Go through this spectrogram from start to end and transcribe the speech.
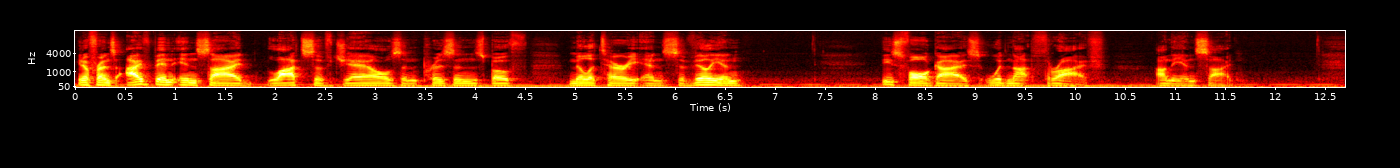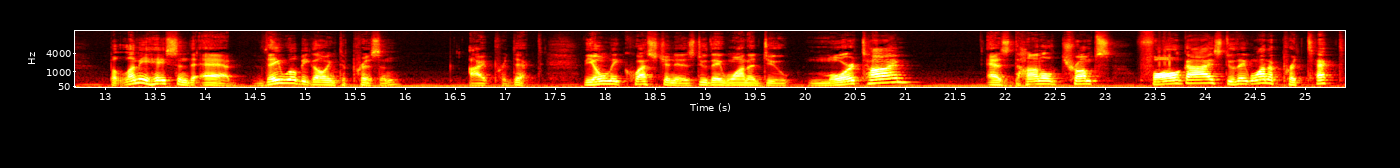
You know, friends, I've been inside lots of jails and prisons, both military and civilian. These fall guys would not thrive on the inside. But let me hasten to add, they will be going to prison, I predict. The only question is do they want to do more time as Donald Trump's fall guys? Do they want to protect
